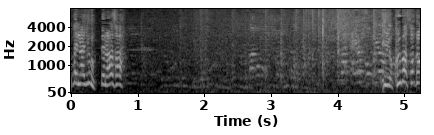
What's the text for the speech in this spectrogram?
在哪有在哪撒。哎快把扫干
